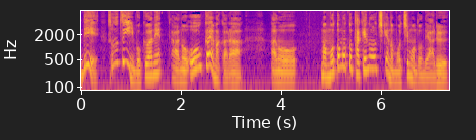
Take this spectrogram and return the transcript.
で、その次に僕はね、あの、大岡山から、あの、まあ、もともと竹野内家の持ち物である、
